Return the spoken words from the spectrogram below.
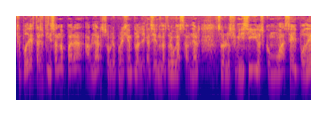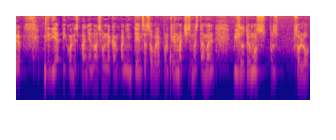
que podría estarse utilizando para hablar sobre, por ejemplo, la legalización de las drogas, hablar sobre los feminicidios, como hace el poder mediático en España, ¿no? Hace una campaña intensa sobre por qué el machismo está mal y los vemos, pues, solo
